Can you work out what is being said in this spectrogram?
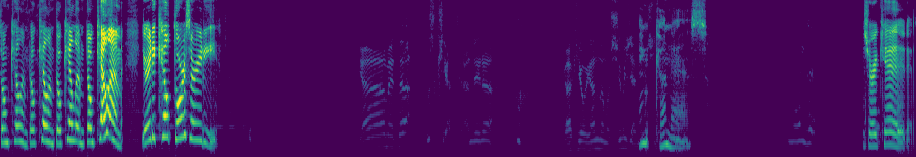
Don't kill him. Don't kill him. Don't kill him. Don't kill him. You already killed Thor's already. Thank goodness. You're a kid.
